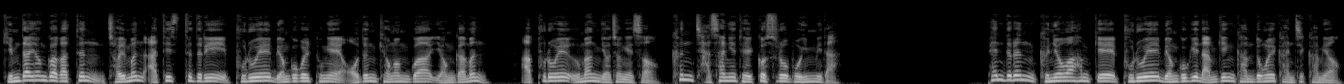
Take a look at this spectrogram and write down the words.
김다현과 같은 젊은 아티스트들이 부르의 명곡을 통해 얻은 경험과 영감은 앞으로의 음악 여정에서 큰 자산이 될 것으로 보입니다. 팬들은 그녀와 함께 부르의 명곡이 남긴 감동을 간직하며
